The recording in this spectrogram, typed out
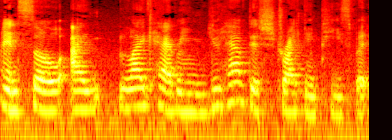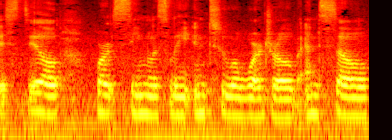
And so I like having, you have this striking piece, but it still works seamlessly into a wardrobe, and so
